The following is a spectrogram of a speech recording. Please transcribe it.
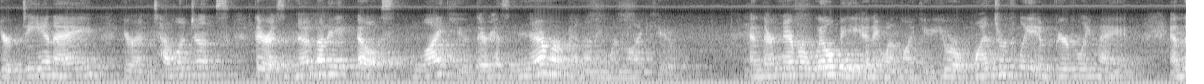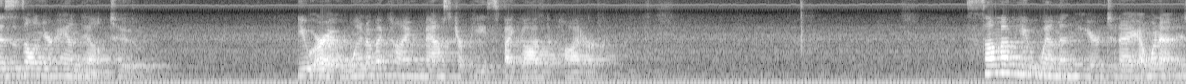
your DNA, your intelligence. There is nobody else like you. There has never been anyone like you. And there never will be anyone like you. You are wonderfully and fearfully made. And this is on your handout, too. You are a one of a kind masterpiece by God the Potter. Some of you women here today, I want to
